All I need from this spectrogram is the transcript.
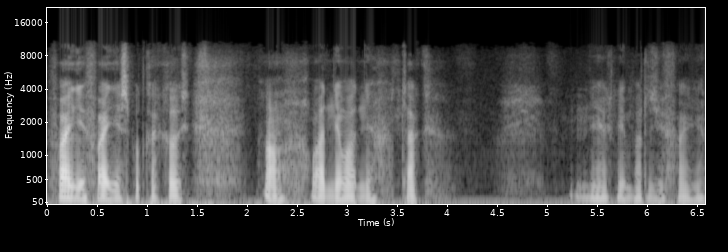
Fajnie, fajnie spotkać kogoś. O, ładnie, ładnie, tak. Jak najbardziej fajnie.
